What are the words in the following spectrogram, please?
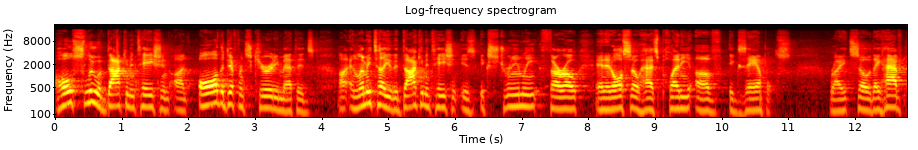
a whole slew of documentation on all the different security methods. Uh, and let me tell you, the documentation is extremely thorough and it also has plenty of examples, right? So they have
